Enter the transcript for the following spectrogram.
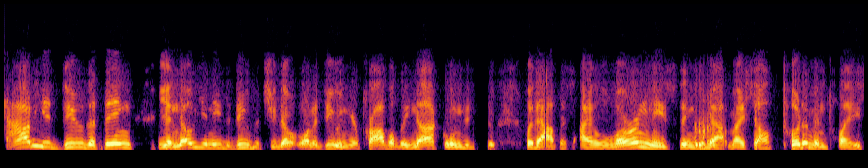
how do you do the thing you know you need to do, but you don't want to do, and you're probably not going to do without this? I learned these things about myself, put them in place.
